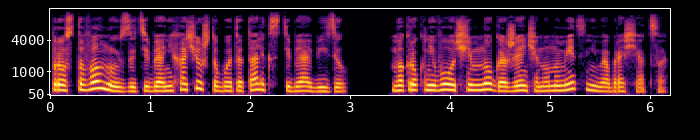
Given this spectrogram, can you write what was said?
«Просто волнуюсь за тебя, не хочу, чтобы этот Алекс тебя обидел. Вокруг него очень много женщин, он умеет с ними обращаться».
